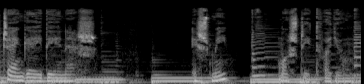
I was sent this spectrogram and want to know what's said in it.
Csengei Dénes. És mi most itt vagyunk.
